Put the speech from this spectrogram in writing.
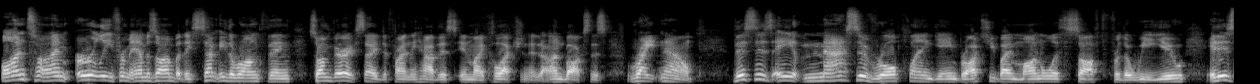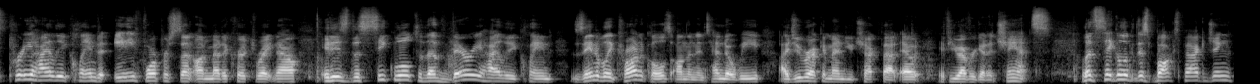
on time, early from Amazon, but they sent me the wrong thing, so I'm very excited to finally have this in my collection and to unbox this right now. This is a massive role-playing game brought to you by Monolith Soft for the Wii U. It is pretty highly acclaimed at 84% on Metacritic right now. It is the sequel to the very highly acclaimed Xenoblade Chronicles on the Nintendo Wii. I do recommend you check that out if you ever get a chance. Let's take a look at this box packaging.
